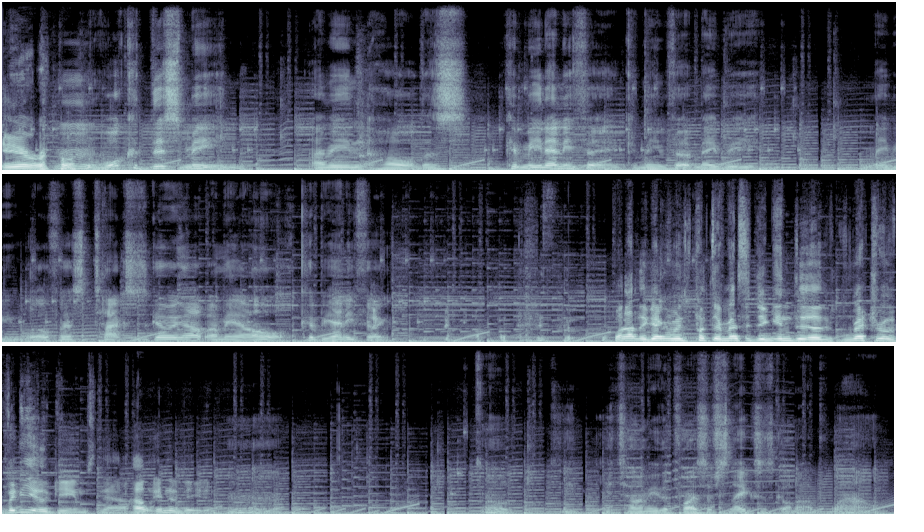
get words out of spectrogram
arrow. Hmm, what could this mean? I mean, oh, this could mean anything. It could mean that maybe, maybe welfare taxes going up. I mean, oh, could be anything. Wow, the government's put their messaging into retro video games now. How innovative. Hmm. Telling me the price of snakes has gone up. Wow.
